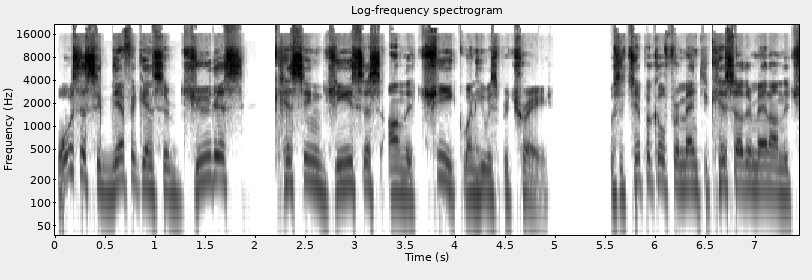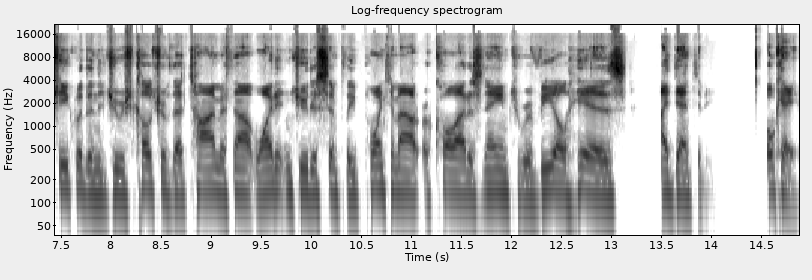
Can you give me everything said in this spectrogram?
What was the significance of Judas kissing Jesus on the cheek when he was betrayed? Was it typical for men to kiss other men on the cheek within the Jewish culture of that time? If not, why didn't Judas simply point him out or call out his name to reveal his identity? Okay,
